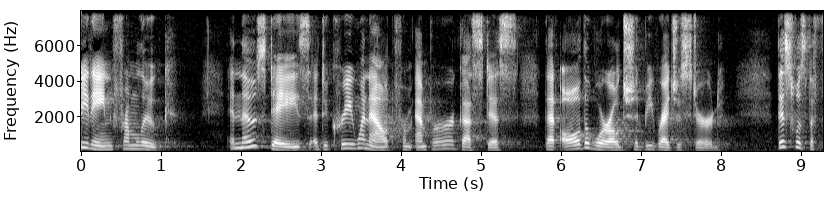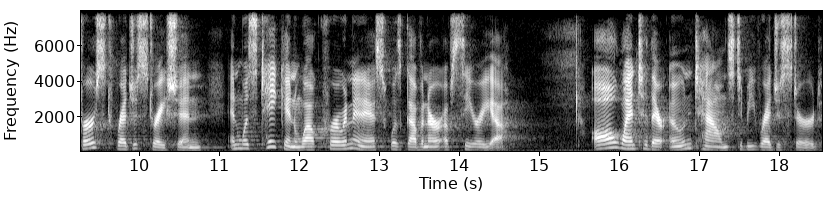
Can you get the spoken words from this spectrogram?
Reading from Luke. In those days, a decree went out from Emperor Augustus that all the world should be registered. This was the first registration and was taken while Quirinius was governor of Syria. All went to their own towns to be registered.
